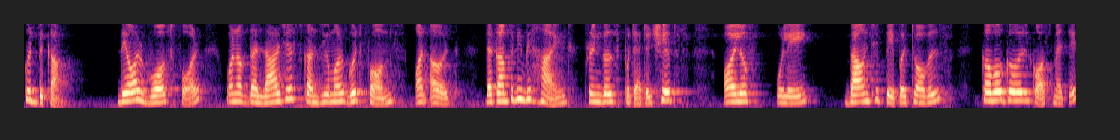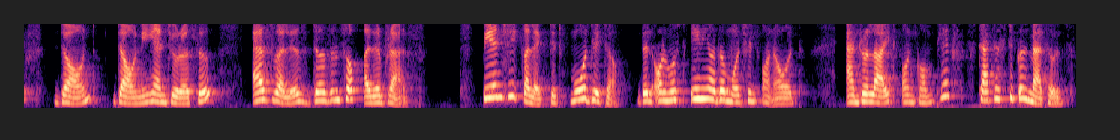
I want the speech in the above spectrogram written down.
could become, they all worked for one of the largest consumer good firms on earth, the company behind Pringles potato chips, Oil of Olay, Bounty paper towels, CoverGirl cosmetics, Dawn, Downy and Duracell, as well as dozens of other brands. P&G collected more data than almost any other merchant on earth and relied on complex statistical methods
